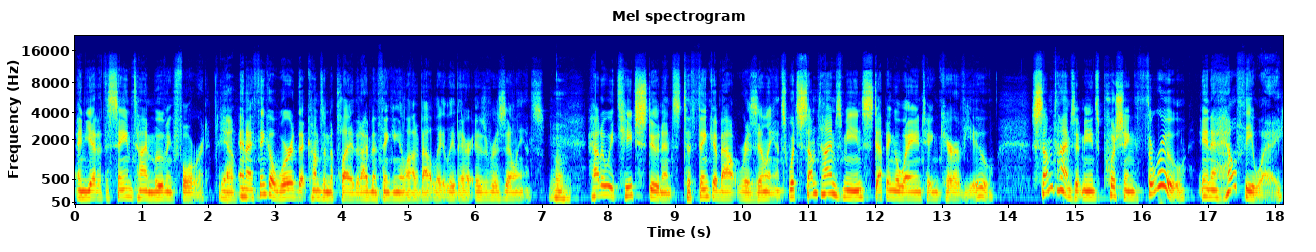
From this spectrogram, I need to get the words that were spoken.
And yet at the same time moving forward. Yeah. And I think a word that comes into play that I've been thinking a lot about lately there is resilience. Mm. How do we teach students to think about resilience, which sometimes means stepping away and taking care of you? Sometimes it means pushing through in a healthy way,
